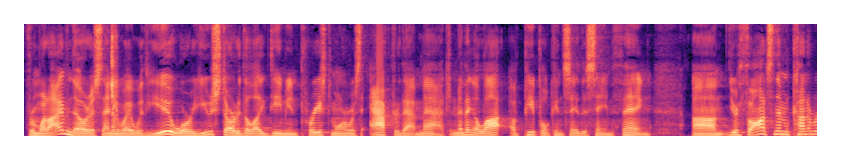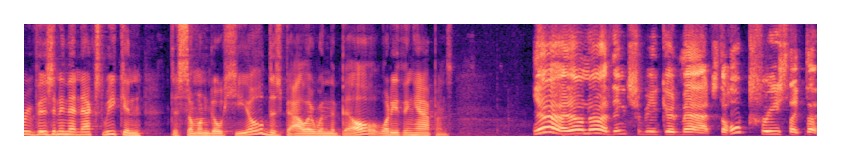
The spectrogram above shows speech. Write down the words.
from what I've noticed anyway with you, where you started to like Damian Priest more was after that match. And I think a lot of people can say the same thing. Um, your thoughts on them kind of revisiting that next week? And does someone go heel? Does Balor win the bell? What do you think happens? Yeah, I don't know. I think it should be a good match. The whole priest, like the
